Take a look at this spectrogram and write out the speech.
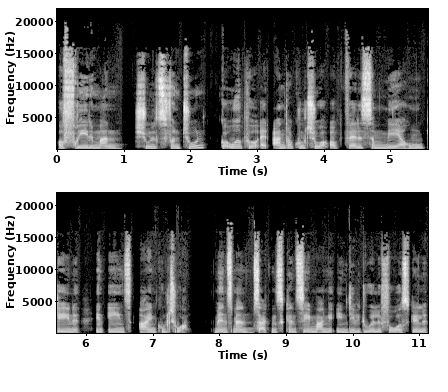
og Friedemann Schulz von Thun, går ud på, at andre kulturer opfattes som mere homogene end ens egen kultur. Mens man sagtens kan se mange individuelle forskelle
